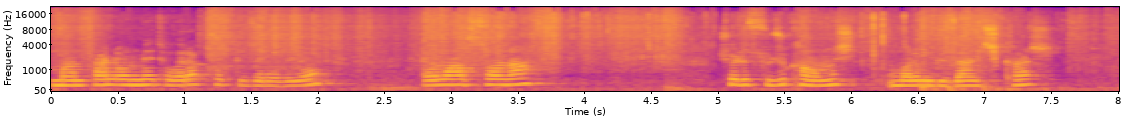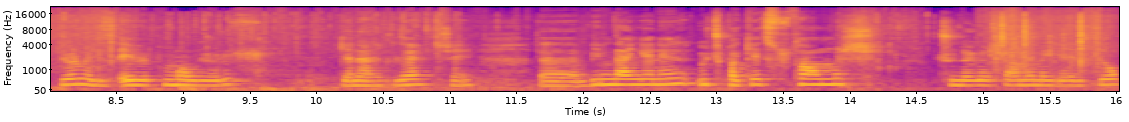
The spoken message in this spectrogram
mantarlı omlet olarak çok güzel oluyor. Ondan sonra Şöyle sucuk almış. Umarım güzel çıkar. Diyorum ya biz ev yapımı alıyoruz. Genellikle şey. E, Bim'den gene 3 paket süt almış. Üçünü de göstermeme gerek yok.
